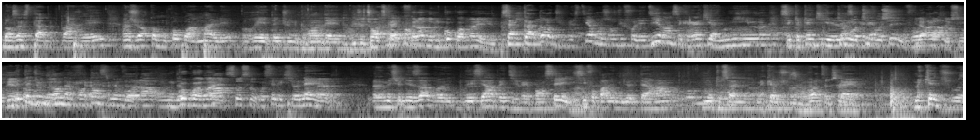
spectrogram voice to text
dans un stade pareil, un joueur comme Mukoko Amale aurait été d'une grande aide. C'est un cadeau du vestiaire aujourd'hui, il faut le dire. hein. C'est quelqu'un qui anime, c'est quelqu'un qui est là. Qui c'est motive aussi. Il Voilà. apporte le sourire, Il était d'une grande importance, mais voilà, on Amale, Soso. au sélectionnaire, euh, Monsieur Desarbres, d'essayer un peu d'y repenser. Ici, il faut parler milieu de terrain. Moutoussani, mais quel joueur? What a player. Mais quel joueur?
